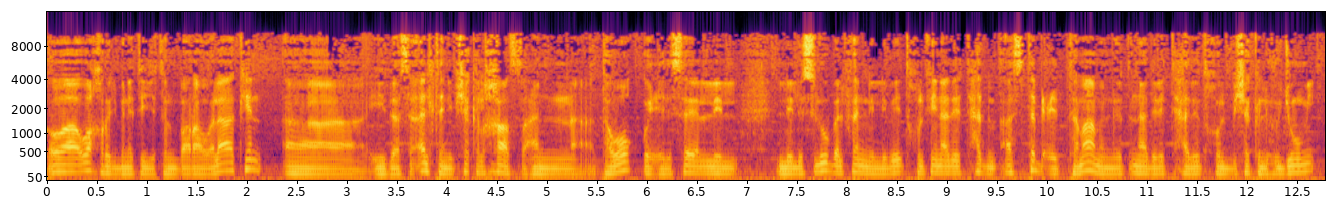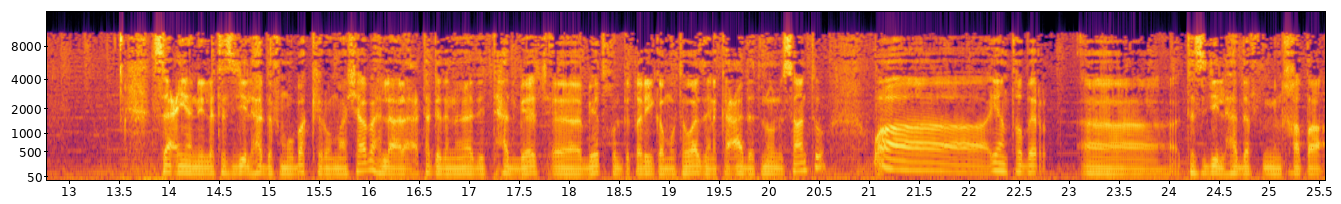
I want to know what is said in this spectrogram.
واخرج بنتيجة المباراة. ولكن آه، إذا سألتني بشكل خاص عن توقعي للأسلوب الفني اللي بيدخل فيه نادي الاتحاد أستبعد تماما نادي الاتحاد يدخل بشكل هجومي. سعيا إلى تسجيل هدف مبكر وما شابه. لا, لا أعتقد إن نادي الاتحاد آه، بيدخل بطريقة متوازنة كعادة نونو سانتو. وينتظر تسجيل هدف من خطأ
